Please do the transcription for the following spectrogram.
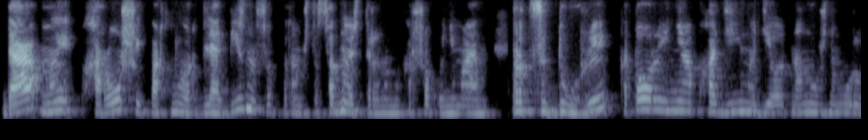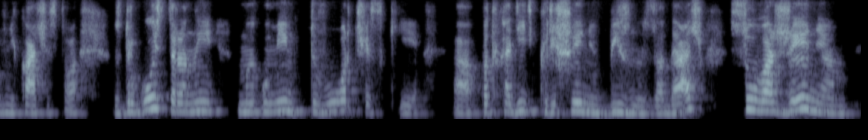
Да, мы хороший партнер для бизнесов, потому что, с одной стороны, мы хорошо понимаем процедуры, которые необходимо делать на нужном уровне качества, с другой стороны, мы умеем творчески а, подходить к решению бизнес-задач с уважением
